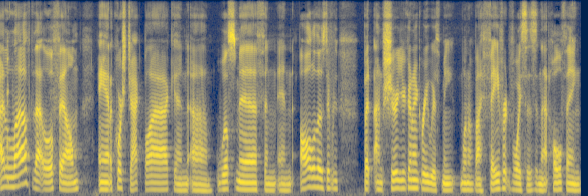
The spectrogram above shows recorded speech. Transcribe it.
I loved that little film. And of course, Jack Black and um, Will Smith and, and all of those different. But I'm sure you're going to agree with me. One of my favorite voices in that whole thing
